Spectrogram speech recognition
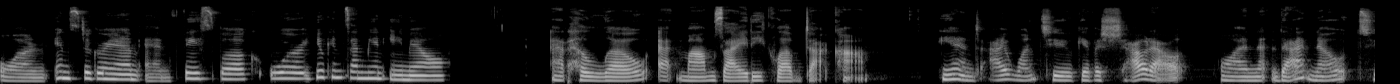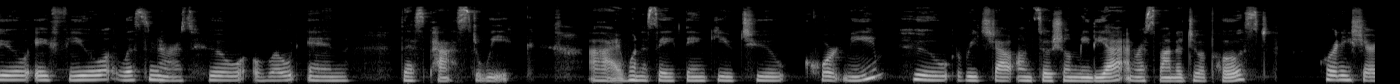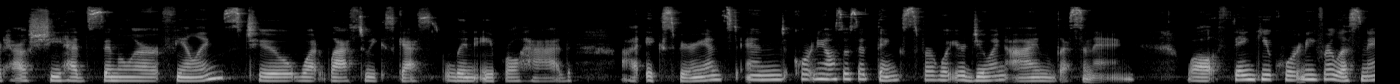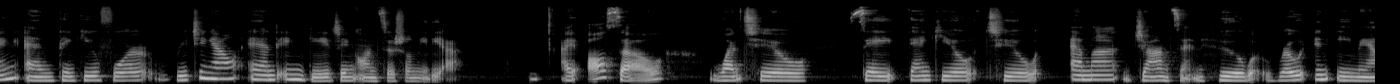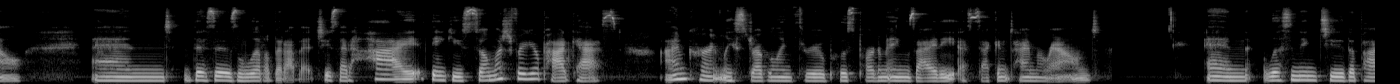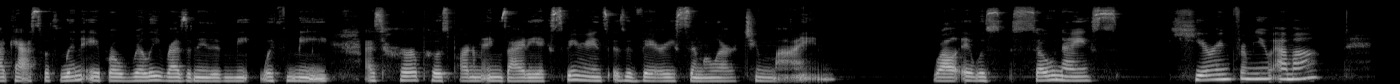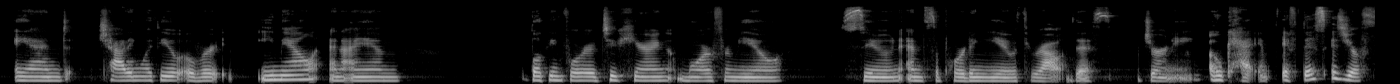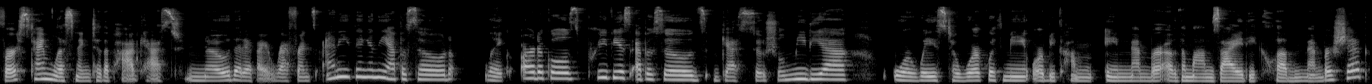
on Instagram and Facebook, or you can send me an email at hello at momxietyclub.com. And I want to give a shout out on that note to a few listeners who wrote in this past week. I want to say thank you to Courtney, who reached out on social media and responded to a post. Courtney shared how she had similar feelings to what last week's guest, Lynn April, had uh, experienced. And Courtney also said, Thanks for what you're doing. I'm listening. Well, thank you, Courtney, for listening, and thank you for reaching out and engaging on social media. I also want to say thank you to Emma Johnson, who wrote an email, and this is a little bit of it. She said, Hi, thank you so much for your podcast. I'm currently struggling through postpartum anxiety a second time around. And listening to the podcast with Lynn April really resonated me, with me as her postpartum anxiety experience is very similar to mine. Well, it was so nice hearing from you, Emma, and chatting with you over email. And I am looking forward to hearing more from you soon and supporting you throughout this journey. Okay, if this is your first time listening to the podcast, know that if I reference anything in the episode, like articles, previous episodes, guest social media, or ways to work with me or become a member of the Momxiety Club membership,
